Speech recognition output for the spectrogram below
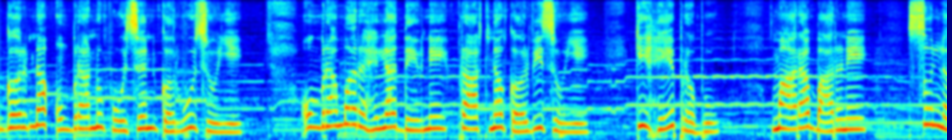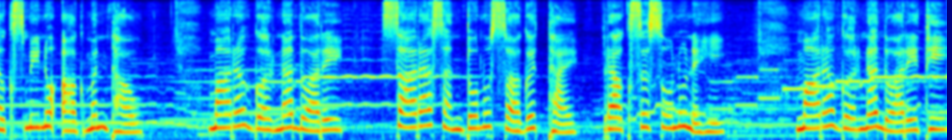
ઘરના ઉંબરાનું પૂજન કરવું જોઈએ. ઉંબરામાં રહેલા દેવને પ્રાર્થના કરવી જોઈએ કે, હે પ્રભુ, મારા બારણે શું લક્ષ્મીનું આગમન થાવ. મારા ઘરના દ્વારે સારા સંતોનું સ્વાગત થાય, રાક્ષસોનું નહીં. મારા ઘરના દ્વારેથી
